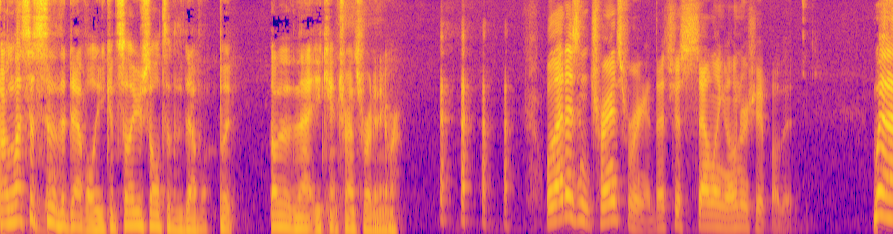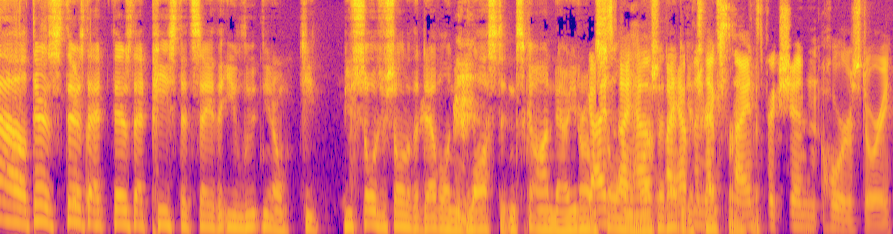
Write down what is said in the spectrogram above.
unless it's to the devil, you can sell your soul to the devil. But other than that, you can't transfer it anywhere. Well, that isn't transferring it. That's just selling ownership of it. Well, there's there's that there's that piece that say that you lo- you know you, you sold your soul to the devil and you've lost it and it's gone now. You don't have a Guys, soul I anymore, have, so I'd I have have to the get next science but- fiction horror story.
